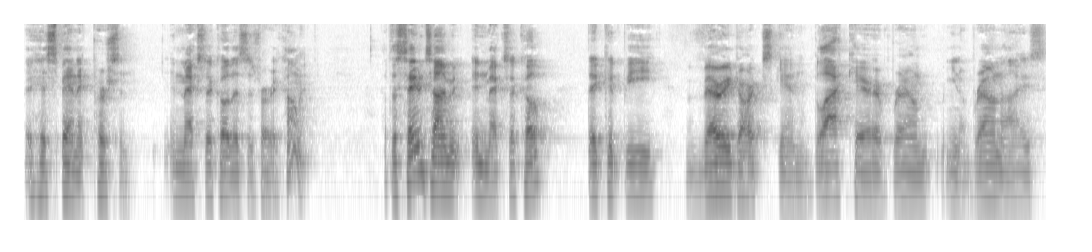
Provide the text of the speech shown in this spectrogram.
a Hispanic person. In Mexico, this is very common. At the same time, in Mexico, they could be very dark skin, black hair, brown, you know, brown eyes,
